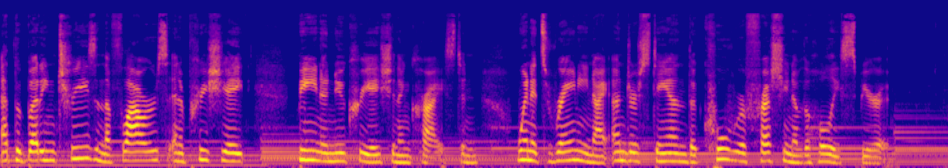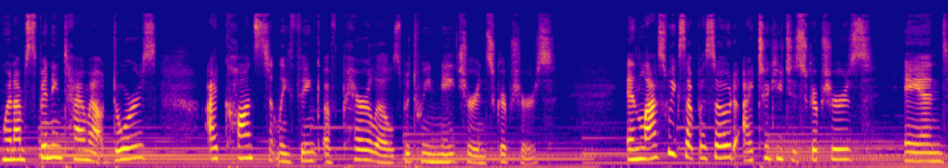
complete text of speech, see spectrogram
at the budding trees and the flowers and appreciate being a new creation in Christ. And when it's raining, I understand the cool refreshing of the Holy Spirit. When I'm spending time outdoors, I constantly think of parallels between nature and scriptures. In last week's episode, I took you to scriptures and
